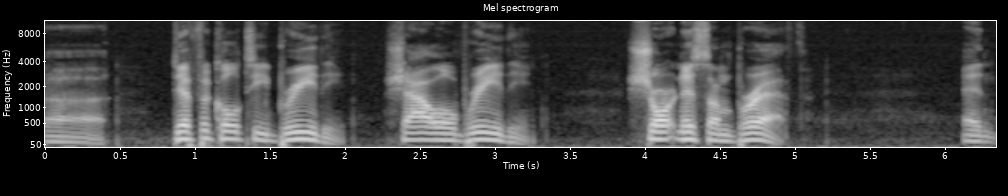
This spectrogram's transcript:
uh, difficulty breathing, shallow breathing, shortness on breath. And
